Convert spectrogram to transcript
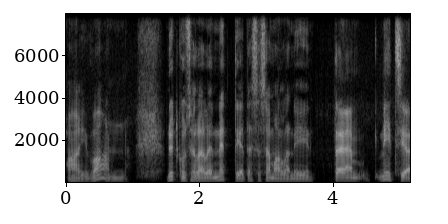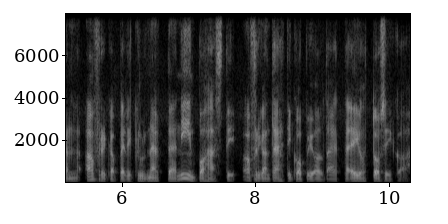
Aivan. Nyt kun selailen nettiä tässä samalla, niin tämä Nitsian Afrikapeli kyllä näyttää niin pahasti Afrikan tähtikopioilta, että ei ole tosikaan.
